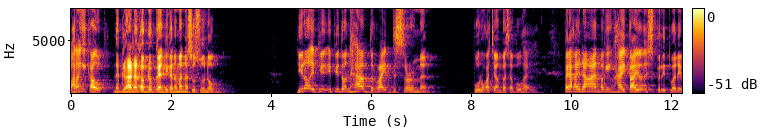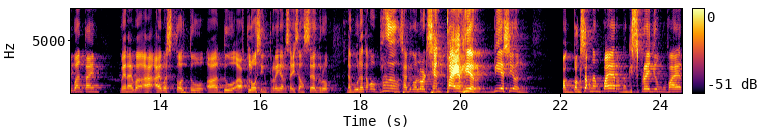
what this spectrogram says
Parang ikaw, naglalagablab ka, hindi ka naman nasusunog. Do you know, if you, if you don't have the right discernment, puro ka tsamba sa buhay. Kaya kailangan maging high tayo spiritually. One time, when I, I was told to uh, do a closing prayer sa isang cell group, nagulat ako, bang! sabi ko, Lord, send fire here. BS yun. Pagbagsak ng fire, nag-spread yung fire,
